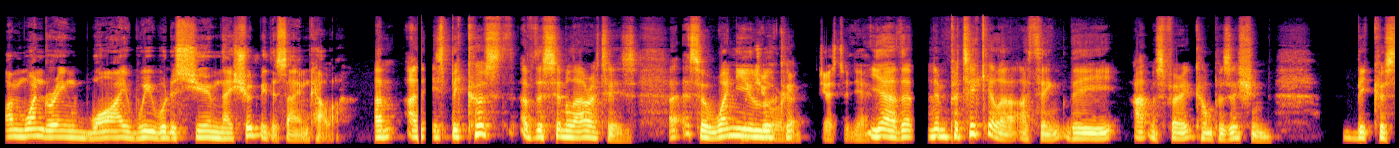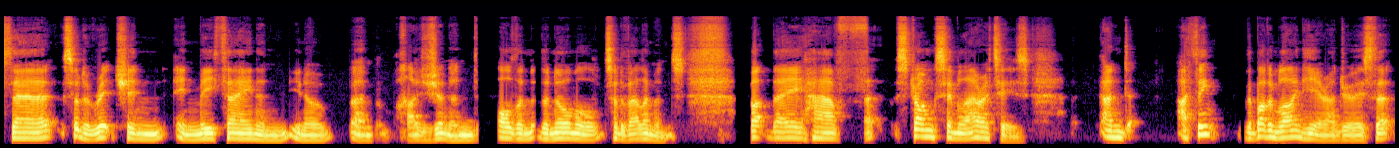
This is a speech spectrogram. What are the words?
I'm wondering why we would assume they should be the same color. Um, and it's because of the similarities. Uh, so when you Which look at, suggested, yeah, yeah, that, and in particular, I think the atmospheric composition, because they're sort of rich in in methane and you know um, hydrogen and all the the normal sort of elements, but they have uh, strong similarities, and I think the bottom line here, Andrew, is that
